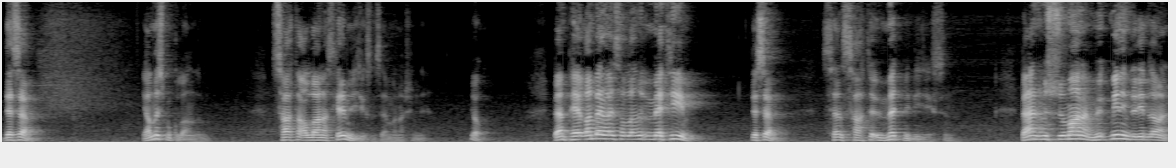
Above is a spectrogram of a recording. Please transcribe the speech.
desem yanlış mı kullandım? Sahte Allah'ın askeri mi diyeceksin sen bana şimdi? Yok. Ben Peygamber Aleyhisselam'ın ümmetiyim desem sen sahte ümmet mi diyeceksin? Ben Müslümanım, müminim dediğim zaman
